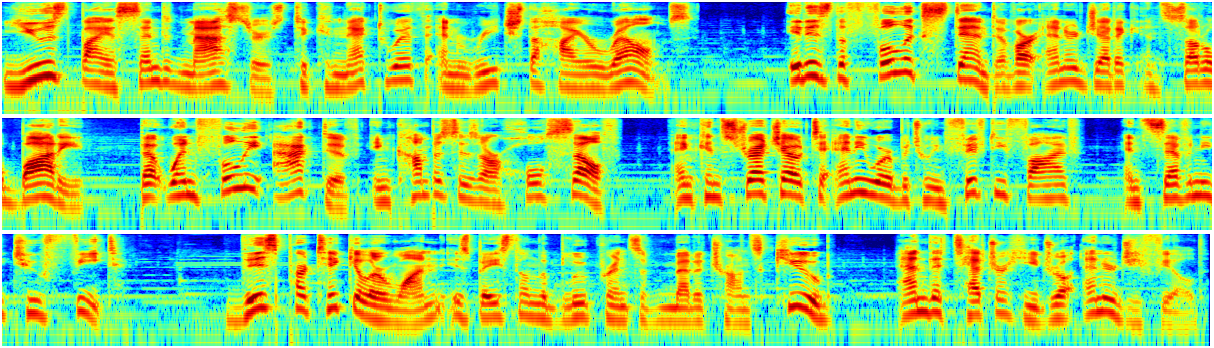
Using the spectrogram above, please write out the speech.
used by ascended masters to connect with and reach the higher realms. It is the full extent of our energetic and subtle body that when fully active encompasses our whole self and can stretch out to anywhere between 55 and 72 feet. This particular one is based on the blueprints of Metatron's cube and the tetrahedral energy field,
